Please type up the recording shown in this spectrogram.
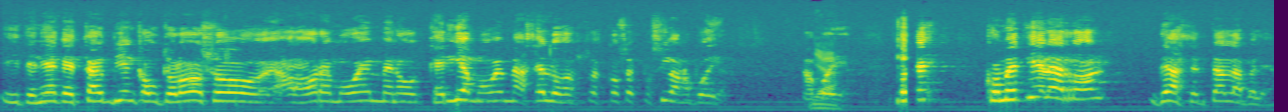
y tenía que estar bien cauteloso a la hora de moverme. No quería moverme, hacer las cosas posibles, no podía. No podía. Entonces, cometí el error de aceptar la pelea.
